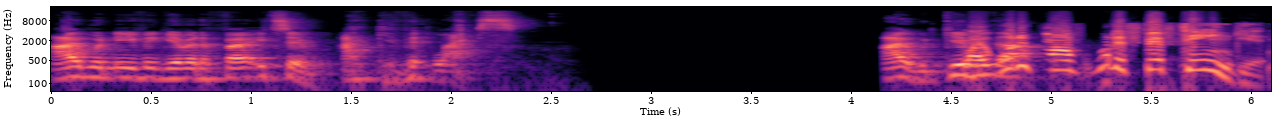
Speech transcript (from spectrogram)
I wouldn't even give it a 32. I'd give it less. I would give like it what that. if what if 15 get?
